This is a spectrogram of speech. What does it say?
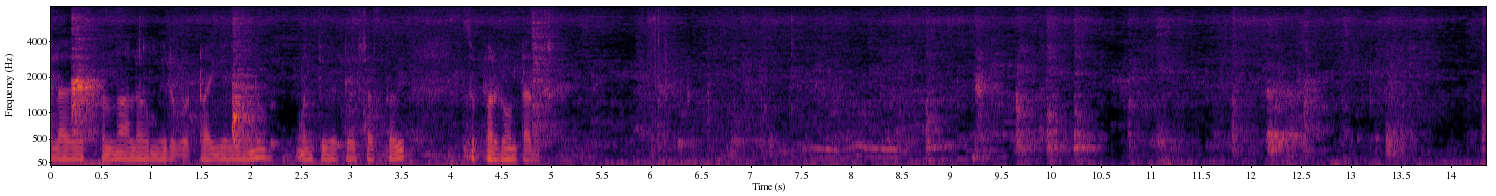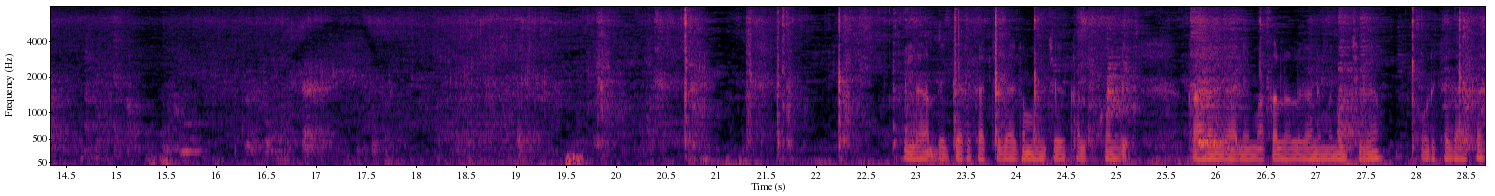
ఎలా వేసుకున్నా అలా మీరు ట్రై చేయండి. మంచిగా టేస్ట్ వస్తుంది. సూపర్గా ఉంటుంది. ఇలా దగ్గరకు వచ్చేదాకా మంచిగా కలుపుకోండి. కారం కానీ మసాలాలు కానీ మంచిగా ఉడికేదాకా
